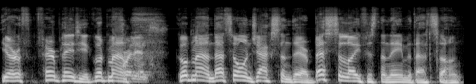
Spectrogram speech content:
You're a fair play to you. Good man. Brilliant. Good man. That's Eoin Jackson there. Best of Life is the name of that song.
